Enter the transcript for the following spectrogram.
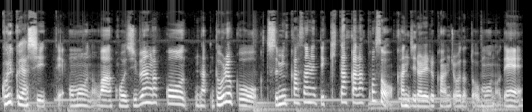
ごい悔しいって思うのはこう自分がこうな努力を積み重ねてきたからこそ感じられる感情だと思うので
